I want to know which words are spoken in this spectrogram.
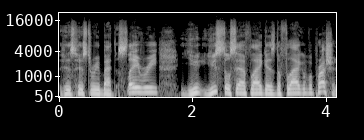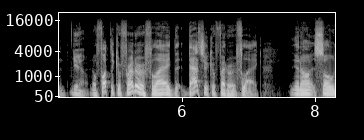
his history back to slavery, you you still see that flag as the flag of oppression. Yeah. You know, fuck the Confederate flag. That's your Confederate flag. You know, so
